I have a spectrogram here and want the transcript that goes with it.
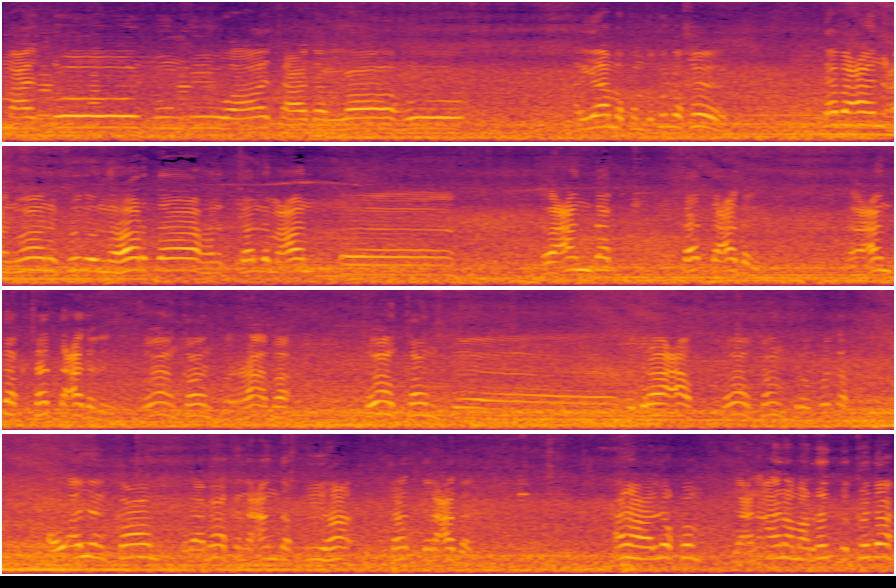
معكم عزوز منجي واسعد الله أيامكم بكل خير. طبعا عنوان الفيديو النهارده هنتكلم عن آه، عندك سد عدلي عندك سد عدلي سواء كان في الرقبة سواء كان في آه، في دراعك سواء كان في ركبتك أو ايا كان في الأماكن اللي عندك فيها السد العدلي أنا هقول لكم يعني أنا مريت بكده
